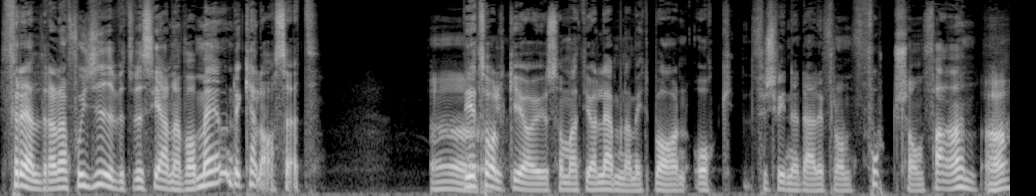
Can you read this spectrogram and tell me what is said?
Föräldrarna får givetvis gärna vara med under kalaset. Ah. Det tolkar jag ju som att jag lämnar mitt barn och försvinner därifrån fort som fan. Ja.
